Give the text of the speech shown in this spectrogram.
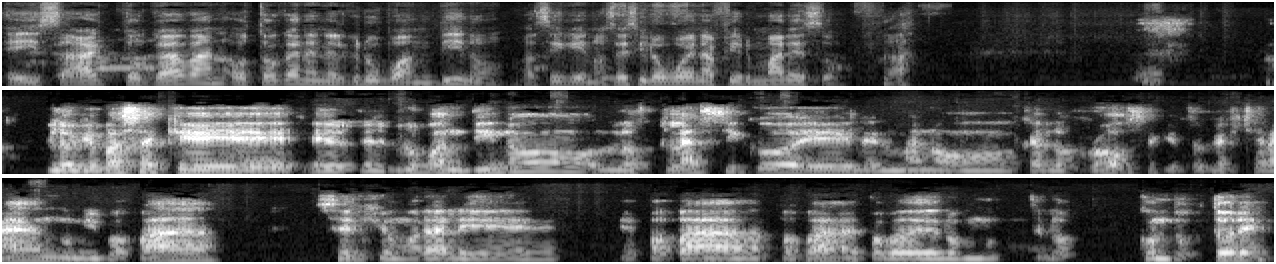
e Isaac tocaban o tocan en el grupo andino, así que no sé si lo pueden afirmar eso. Lo que pasa es que el, grupo andino, los clásicos, el hermano Carlos Rosa, que toca el charango, mi papá, Sergio Morales, el papá, papá, el papá de de los conductores.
